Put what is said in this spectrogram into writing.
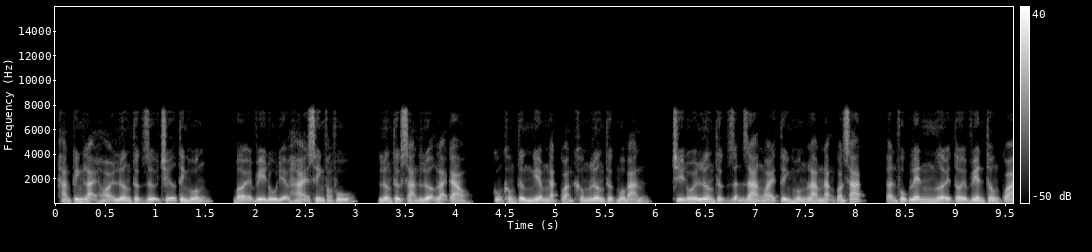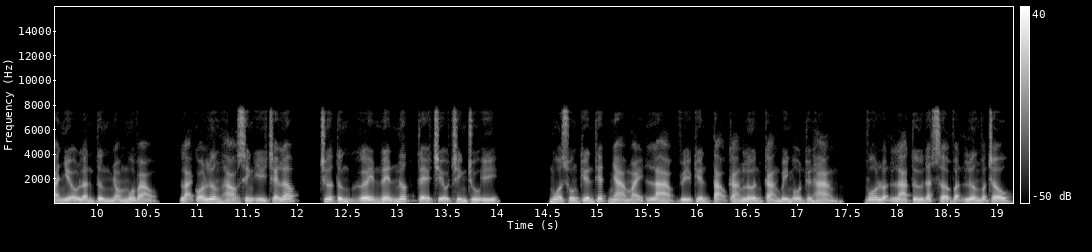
Hàn kinh lại hỏi lương thực dự trữ tình huống, bởi vì đủ địa hải sinh phong phú, lương thực sản lượng lại cao, cũng không từng nghiêm ngặt quản khống lương thực mua bán chỉ đối lương thực dẫn ra ngoài tình huống làm nặng quan sát, ẩn phục lên người tới viên thông qua nhiều lần từng nhóm mua vào, lại có lương hảo sinh ý cháy lấp, chưa từng gây nên nước tể triều chính chú ý. Mua xuống kiến thiết nhà máy là vì kiến tạo càng lớn càng bình ổn thuyền hàng, vô luận là từ đất sở vận lương vận châu,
